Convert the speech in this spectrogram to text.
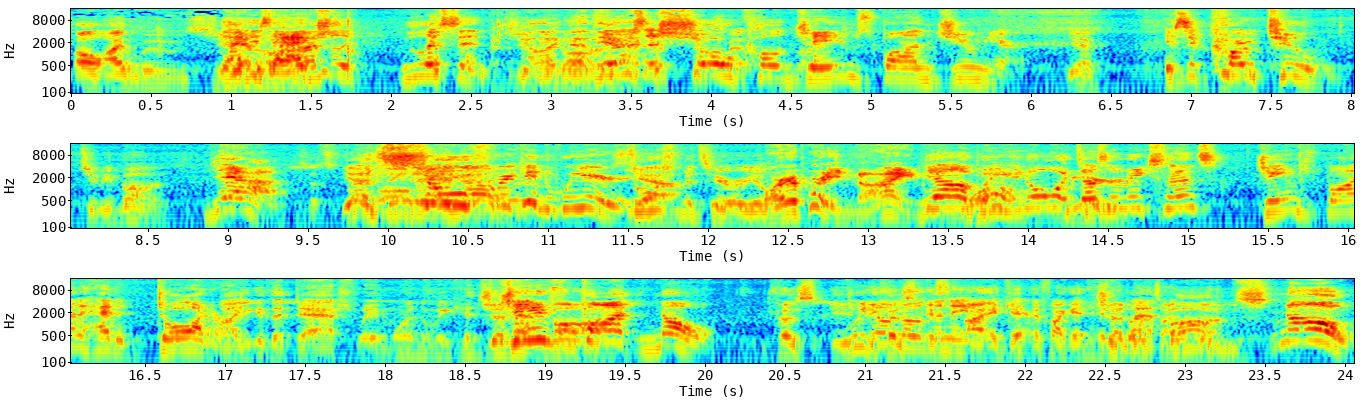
Oh, I lose. That Jim is Bond? actually. Listen, I like that there's Zach a show called James Bond Jr. Yeah, It's a cartoon. Jimmy Bond. Yeah. So it's Yeah, It's so there you go. freaking weird. Source Yeah. material. Mario Party 9. Yeah, but you know what doesn't make sense? James Bond had a daughter. Wow, you get the dash way more than we get. Jeanette James Bond. Bond. no, Because We don't know the if name I get if I get hit Jeanette once, Bond. no.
